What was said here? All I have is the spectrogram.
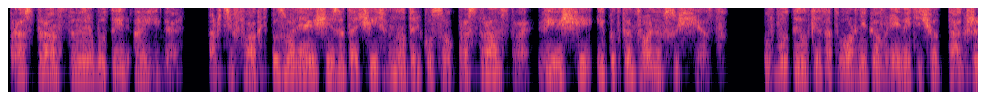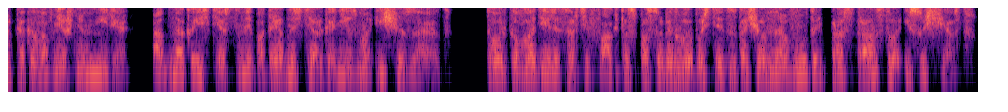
Пространственная бутыль Аида. Артефакт, позволяющий заточить внутрь кусок пространства, вещи и подконтрольных существ. В бутылке затворника время течет так же, как и во внешнем мире, однако естественные потребности организма исчезают. Только владелец артефакта способен выпустить заточенное внутрь пространство и существ.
